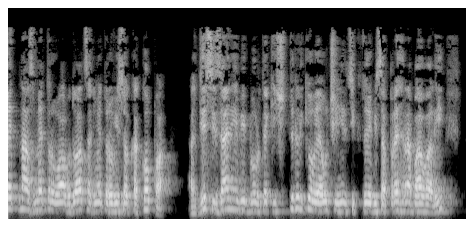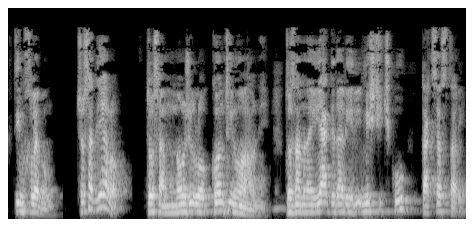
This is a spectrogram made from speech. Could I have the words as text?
15 metrov alebo 20 metrov vysoká kopa. A kde si za by boli takí štrlikovia učeníci, ktorí by sa prehrabávali k tým chlebom. Čo sa dialo? To sa množilo kontinuálne. To znamená, jak dali myštičku, tak sa stali.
